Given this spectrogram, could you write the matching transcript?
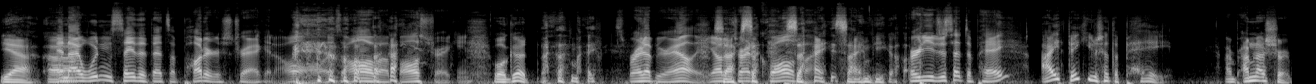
yeah, uh, and I wouldn't say that that's a putter's track at all. It's all about ball striking. Well, good. it's right up your alley. You ought to try to qualify. Sign, sign, me up. Or do you just have to pay? I think you just have to pay. I'm, I'm not sure.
